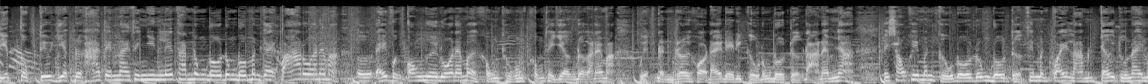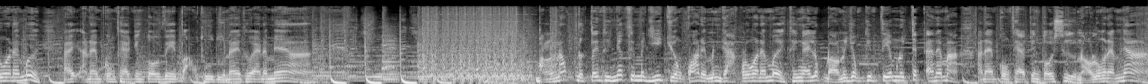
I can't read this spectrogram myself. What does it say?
Tiếp tục tiêu diệt được hai tên này thì nhìn lên thanh đồng đội đồng đội mình gãy ba rồi anh em à ở đây đấy vẫn còn người luôn anh em ơi không không không thể dừng được anh em à quyết định rơi khỏi đây để đi cứu đồng đội trước đã anh em nha thì sau khi mình cứu đội đồng đội trước thì mình quay lại mình chơi tụi này luôn anh em ơi đấy anh em cùng theo chân tôi về bảo thủ tụi này thôi anh em nha bắn nóc được tên thứ nhất thì mình di chuyển qua để mình gạt luôn anh em ơi thì ngay lúc đó nó dùng kim tiêm nó chết anh em à anh em cùng theo chân tôi xử nó luôn anh em nha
